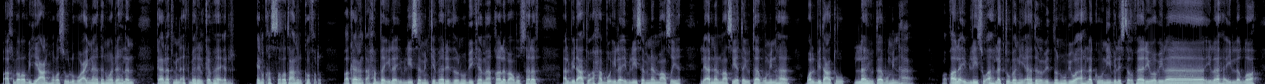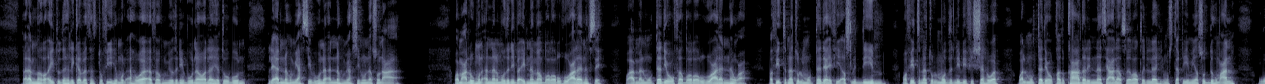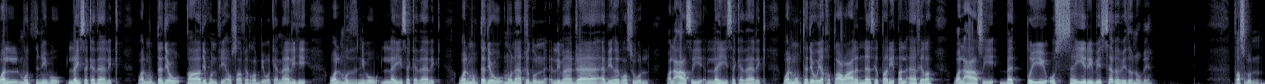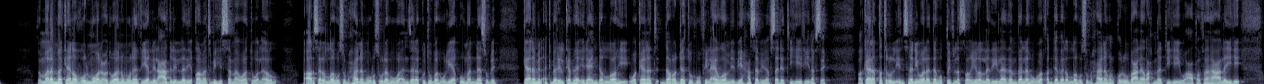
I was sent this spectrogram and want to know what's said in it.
وأخبر به عنه رسوله عنادا وجهلا كانت من أكبر الكبائر إن قصرت عن الكفر وكانت أحب إلى إبليس من كبار الذنوب كما قال بعض السلف البدعة أحب إلى إبليس من المعصية لأن المعصية يتاب منها والبدعة لا يتاب منها. وقال إبليس أهلكت بني آدم بالذنوب وأهلكوني بالاستغفار وبلا إله إلا الله. فلما رأيت ذلك بثثت فيهم الأهواء فهم يذنبون ولا يتوبون لأنهم يحسبون أنهم يحسنون صنعا. ومعلوم أن المذنب إنما ضرره على نفسه وأما المبتدع فضرره على النوع. وفتنة المبتدع في أصل الدين وفتنة المذنب في الشهوة. والمبتدع قد قعد للناس على صراط الله المستقيم يصدهم عنه والمذنب ليس كذلك. والمبتدع قادح في أوصاف الرب وكماله والمذنب ليس كذلك. والمبتدع مناقض لما جاء به الرسول والعاصي ليس كذلك. والمبتدع يقطع على الناس طريق الآخرة والعاصي بطيء السير بسبب ذنوبه. فصل. ثم لما كان الظلم والعدوان منافيا للعدل الذي قامت به السماوات والأرض وأرسل الله سبحانه رسله وأنزل كتبه ليقوم الناس به كان من أكبر الكبائر عند الله وكانت درجته في العظم بحسب مفسدته في نفسه. وكان قتل الإنسان ولده الطفل الصغير الذي لا ذنب له وقد جبل الله سبحانه القلوب على رحمته وعطفها عليه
